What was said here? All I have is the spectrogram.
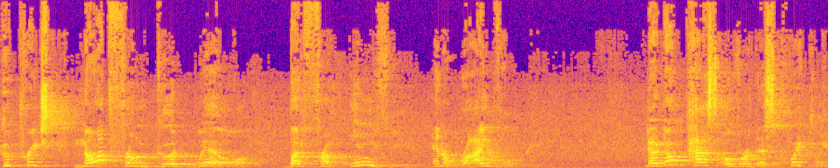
who preached not from goodwill, but from envy and rivalry. Now, don't pass over this quickly.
